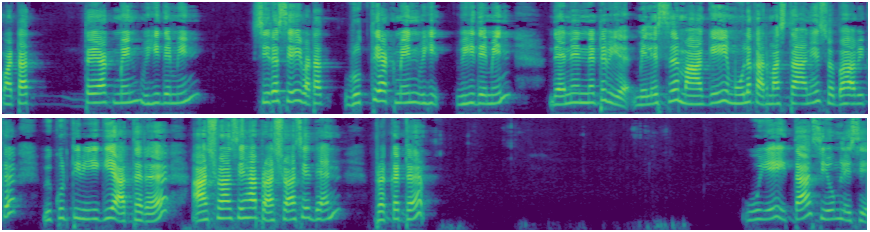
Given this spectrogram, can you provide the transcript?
වටත්යක් මෙන් විහිදෙමින් සිරසේ වටත් වෘත්තයක් මෙන් විහිදෙමින් දැනෙන්නට විය. මෙලෙස මාගේ මූල කර්මස්ථානයේ ස්වභාවික විකෘති වී ගිය අතර ආශ්වාසය හා ප්‍රශ්වාසය දැන් ප්‍රකට ඌයේ ඊතා සියුම් ලෙසය.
